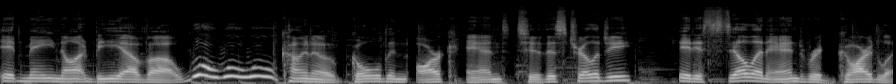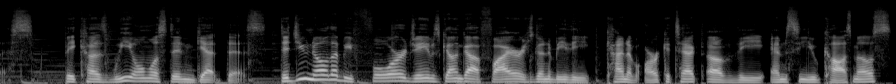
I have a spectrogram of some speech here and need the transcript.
it may not be of a woo woo woo kind of golden arc end to this trilogy, it is still an end regardless because we almost didn't get this. Did you know that before James Gunn got fired, he's going to be the kind of architect of the MCU cosmos?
